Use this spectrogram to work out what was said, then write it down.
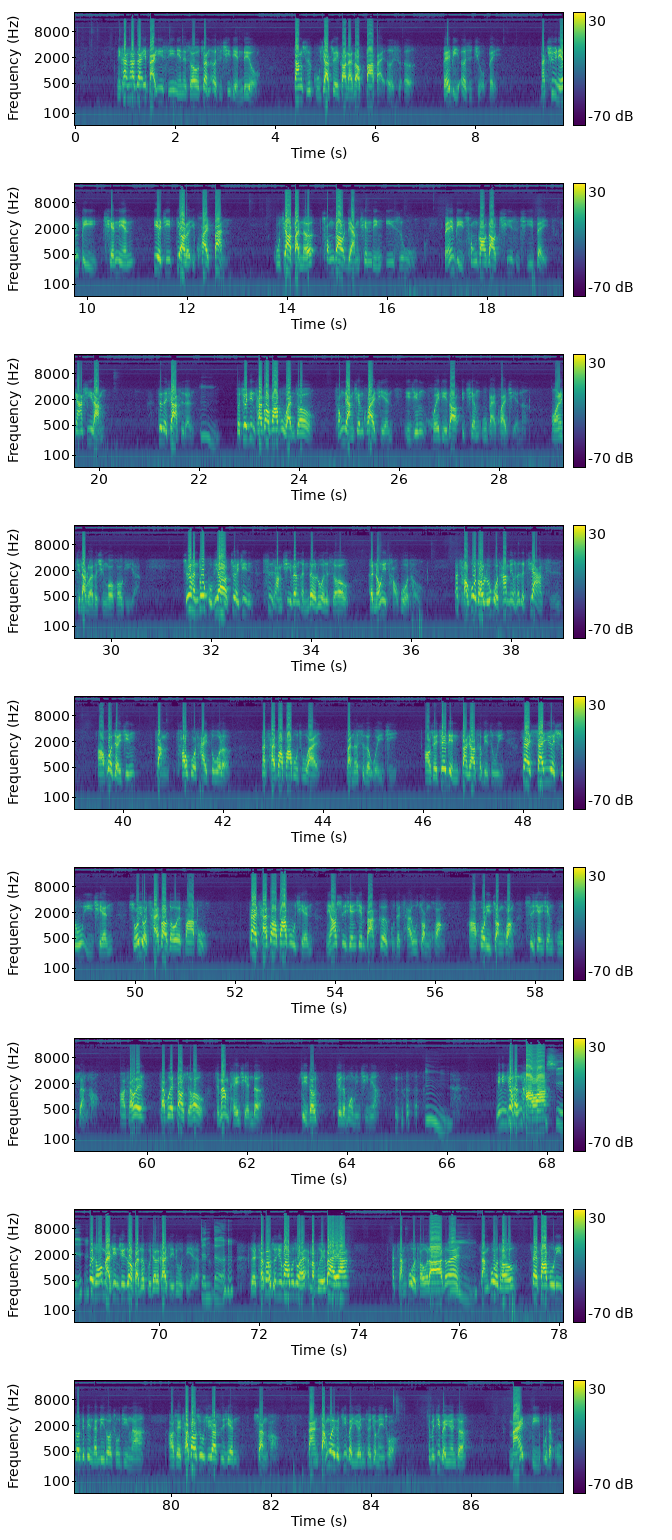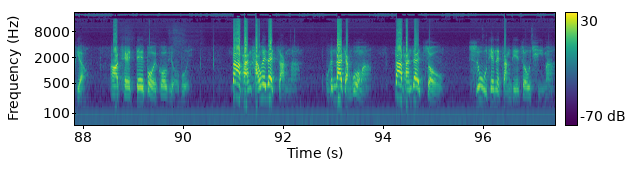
你看它在一百一十一年的时候赚二十七点六，当时股价最高来到八百二十二，北比二十九倍。那去年比前年业绩掉了一块半，股价反而冲到两千零一十五，北比冲高到七十七倍，加西郎真的吓死人。嗯，就最近财报发布完之后，从两千块钱已经回跌到一千五百块钱了，完了接大过来都清过口气啊。所以很多股票最近市场气氛很热络的时候，很容易炒过头。那炒过头，如果它没有那个价值啊，或者已经涨超过太多了，那财报发布出来反而是个危机。哦，所以这一点大家要特别注意，在三月十五以前，所有财报都会发布。在财报发布前，你要事先先把个股的财务状况啊、获利状况事先先估算好啊，才会才不会到时候。怎么样赔钱的，自己都觉得莫名其妙。嗯，明明就很好啊。是。为什么买进去之后，反正股价就开始一路跌了？真的。对，财报数据发布出来，嘛不会卖呀。啊，涨过头啦，对不对？涨过头，再发布利多就变成利多出境啦。啊，所以财报数据要事先算好，但掌握一个基本原则就没错。什么基本原则？买底部的股票啊，且 double 的股票买。大盘还会再涨啊！我跟大家讲过嘛，大盘在走十五天的涨跌周期嘛，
